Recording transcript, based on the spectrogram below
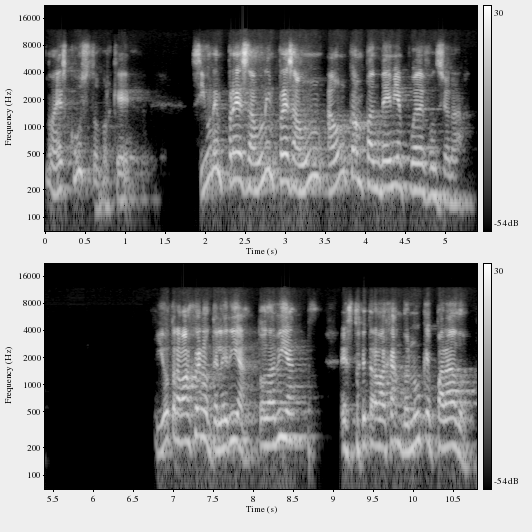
No es justo porque si una empresa, una empresa aún, aún con pandemia puede funcionar. Yo trabajo en hotelería, todavía estoy trabajando, nunca he parado.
